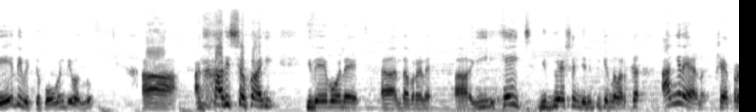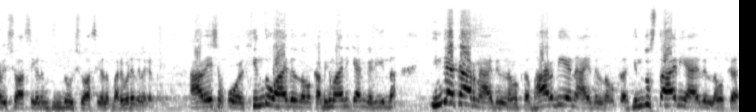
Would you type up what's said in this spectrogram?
വേദി വിട്ടു പോകേണ്ടി വന്നു. അനാവശ്യമായി ഇതേപോലെ എന്താ പറയണേ ഈ ഹെയ്റ്റ് വിദ്വേഷം ജനിപ്പിക്കുന്നവർക്ക് അങ്ങനെയാണ് ക്ഷേത്രവിശ്വാസികളും ഹിന്ദു വിശ്വാസികളും മറുപടി നൽകേണ്ടത്. ആവേശം ഓ ഹിന്ദു ആയതിൽ നമുക്ക് അഭിമാനിക്കാൻ കഴിയുന്ന ഇന്ത്യക്കാരനായതിൽ നമുക്ക് ഭാരതീയനായതിൽ നമുക്ക് ഹിന്ദുസ്ഥാനി ആയതിൽ നമുക്ക്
